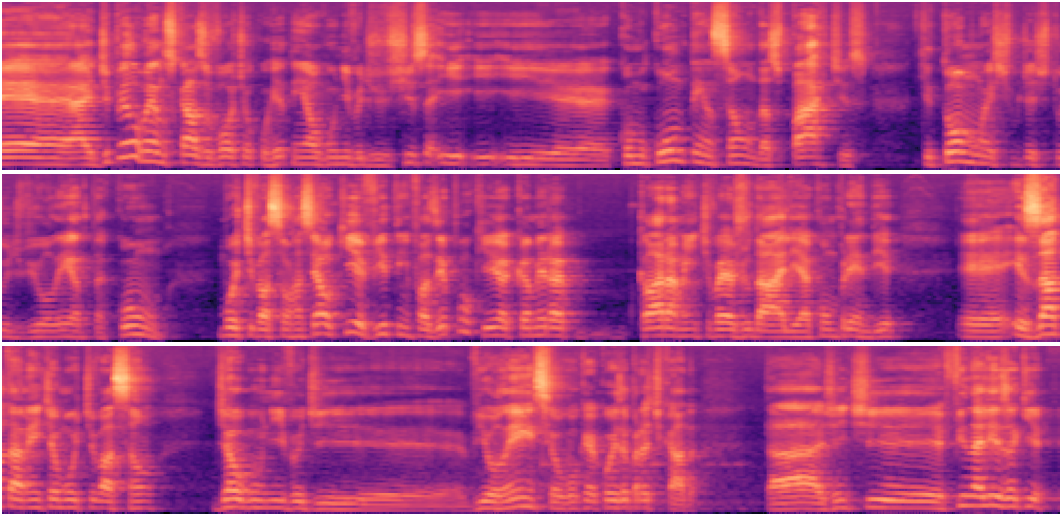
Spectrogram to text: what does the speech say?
é, de, pelo menos, caso volte a ocorrer, tem algum nível de justiça e, e, e, como contenção das partes que tomam esse tipo de atitude violenta com motivação racial, que evitem fazer, porque a câmera claramente vai ajudar ali a compreender é, exatamente a motivação de algum nível de violência ou qualquer coisa praticada. Tá? A gente finaliza aqui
